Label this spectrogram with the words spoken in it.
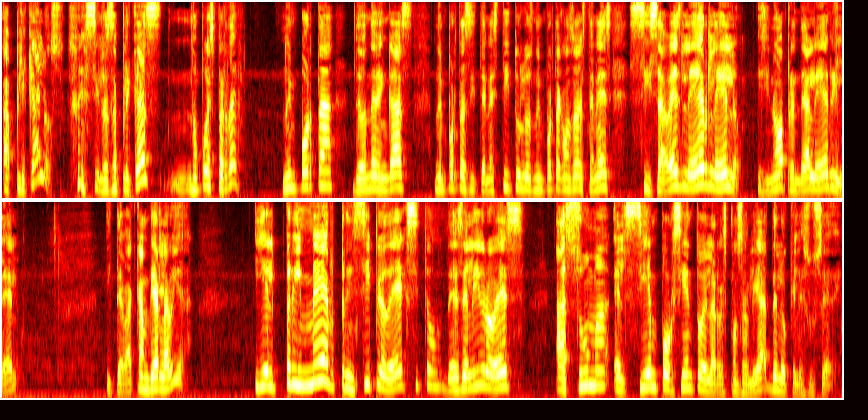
aplicalos. si los aplicas, no puedes perder. No importa de dónde vengas, no importa si tenés títulos, no importa cómo sabes tenés. Si sabes leer, léelo. Y si no, aprende a leer y léelo. Y te va a cambiar la vida. Y el primer principio de éxito de ese libro es asuma el 100% de la responsabilidad de lo que le sucede.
